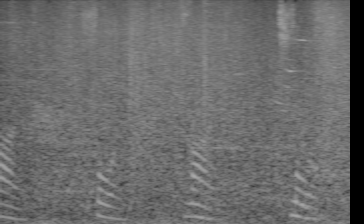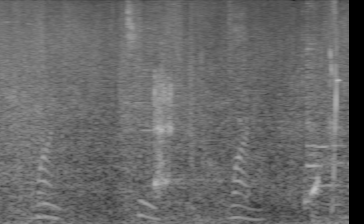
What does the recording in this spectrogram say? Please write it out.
Five, four, five, four, one, two, one.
